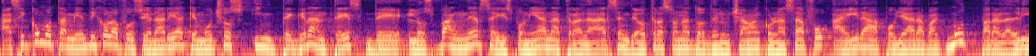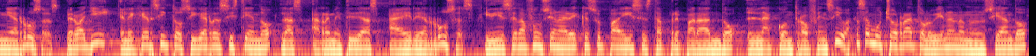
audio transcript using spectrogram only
Así como también dijo la funcionaria que muchos integrantes de los Wagner se disponían a trasladarse de otras zonas donde luchaban con la SAFU a ir a apoyar a Bakhmut para las líneas rusas, pero allí el ejército sigue resistiendo las arremetidas aéreas rusas y dice la funcionaria que su país está preparando la contraofensiva. Hace mucho rato lo vienen anunciando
